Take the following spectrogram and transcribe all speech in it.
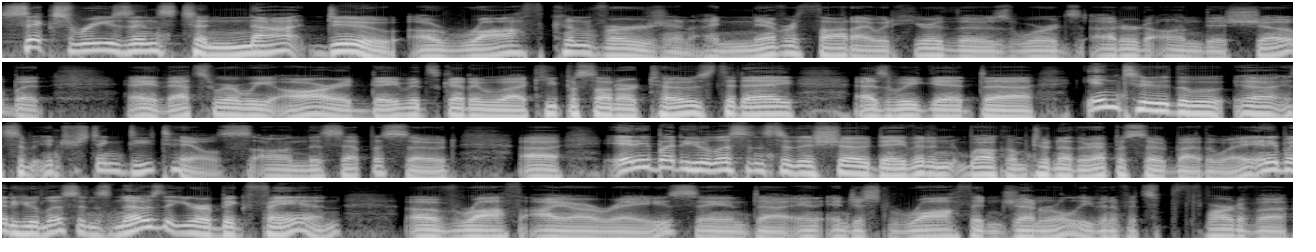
Six reasons to not do a Roth conversion. I never thought I would hear those words uttered on this show, but hey, that's where we are. And David's going to uh, keep us on our toes today as we get uh, into the uh, some interesting details on this episode. Uh, anybody who listens to this show, David, and welcome to another episode, by the way. Anybody who listens knows that you're a big fan of Roth IRAs and uh, and, and just Roth in general, even if it's part of a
